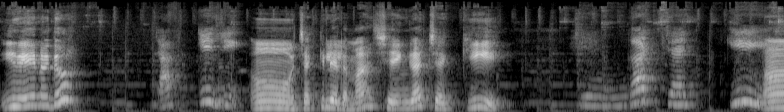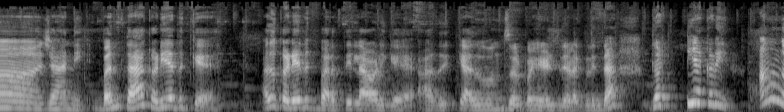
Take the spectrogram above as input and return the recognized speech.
ಇದೇನು ಇದು? ಹ್ಞೂ ಚಕ್ಕಿಲಿ ಅಲ್ಲಮ್ಮ ಶೇಂಗಾ ಚಕ್ಕಿ. ಹಾಂ ಜಾನಿ. ಬಂತಾ ಕಡಿಯೋದಕ್ಕೆ ಅದು ಕಡಿಯೋದಕ್ಕೆ ಬರ್ತಿಲ್ಲ ಅವಳಿಗೆ. ಅದಕ್ಕೆ ಅದು ಒಂದು ಸ್ವಲ್ಪ ಹೇಳ್ತಿದ್ದಾಳೆ ಅಗಳಿಂದ ಗಟ್ಟಿಯ ಕಡಿ. ಹಂಗ.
